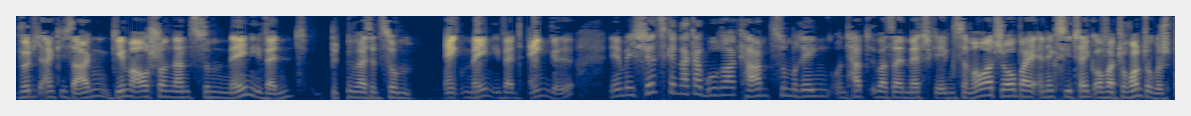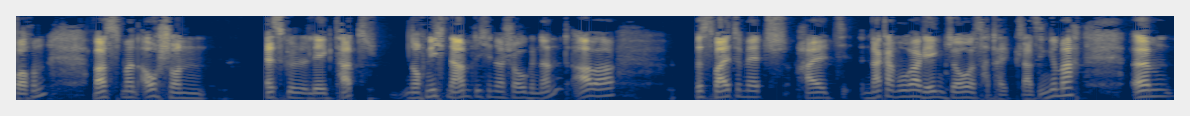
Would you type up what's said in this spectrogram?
würde ich eigentlich sagen, gehen wir auch schon dann zum Main Event, beziehungsweise zum Main Event Angle. Nämlich Shinsuke Nakamura kam zum Ring und hat über sein Match gegen Samoa Joe bei NXT Takeover Toronto gesprochen, was man auch schon festgelegt hat. Noch nicht namentlich in der Show genannt, aber das zweite Match halt Nakamura gegen Joe, es hat halt klar Sinn gemacht. Ähm,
